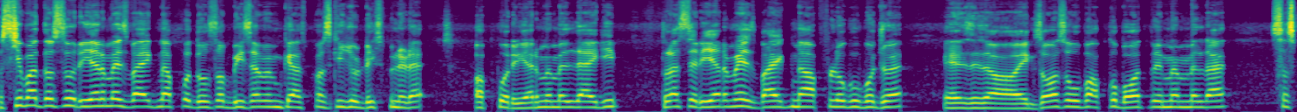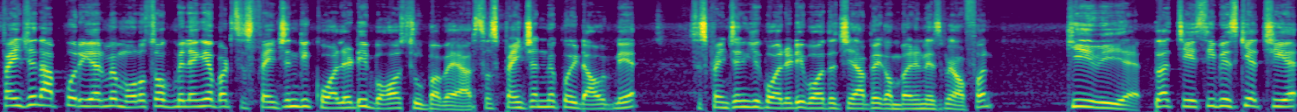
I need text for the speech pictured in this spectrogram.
उसके बाद दोस्तों रियर में इस बाइक में आपको दो सौ बीस एम के आसपास की जो डिस्प्ले है आपको रियर में मिल जाएगी। प्लस रियर में इस बाइक में आप लोगों को जो है एग्जॉस्ट वो आपको बहुत प्रीमियम मिल रहा है। सस्पेंशन आपको रियर में मोनोसॉक मिलेंगे बट सस्पेंशन की क्वालिटी बहुत सुपर है यार। सस्पेंशन में कोई डाउट नहीं है। सस्पेंशन की क्वालिटी बहुत अच्छी यहाँ पे कंपनी ने इसमें ऑफ़र की हुई है। प्लस चेसी भी इसकी अच्छी है।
